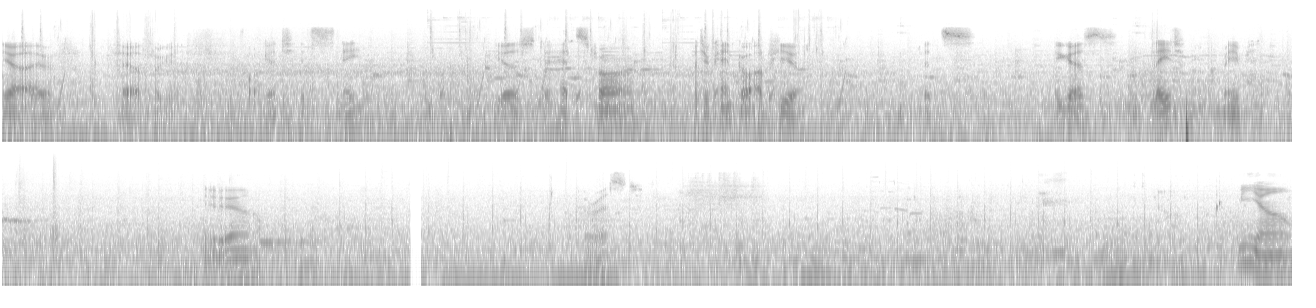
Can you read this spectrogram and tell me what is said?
yeah I forget forget its name. Here's the head store, but you can't go up here. It's I guess later maybe. Yeah. The rest. Meow.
